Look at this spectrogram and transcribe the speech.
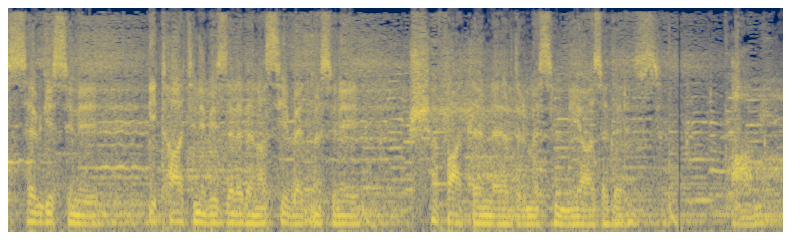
sevgisini, itaatini bizlere de nasip etmesini, şefaatlerine erdirmesini niyaz ederiz. Amin.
